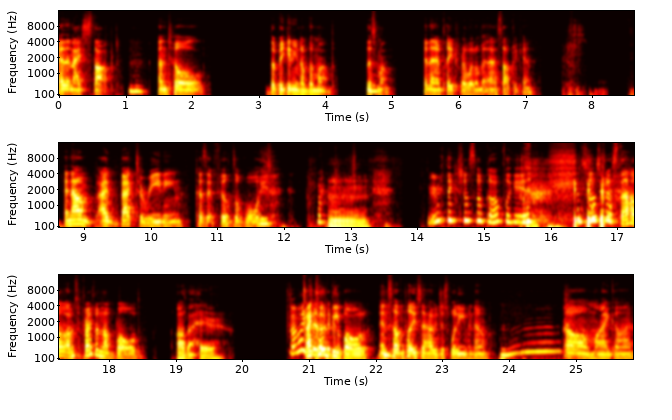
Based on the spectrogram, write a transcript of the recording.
and then I stopped Mhm. until the beginning of the month, this Mhm. month, and then I played for a little bit and I stopped again. And now I'm I'm back to reading because it fills a void. Mm. Everything's just so complicated. I'm so stressed out. I'm surprised I'm not bald. All that hair. I, like I could pickle- be bald in some places. I would just wouldn't even know. Mm. Oh my god.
